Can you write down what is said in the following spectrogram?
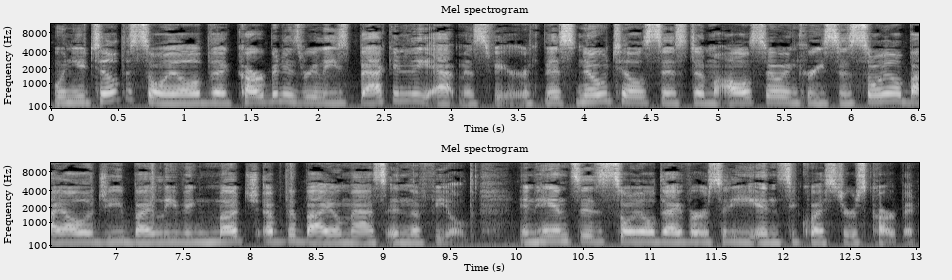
When you till the soil, the carbon is released back into the atmosphere. This no till system also increases soil biology by leaving much of the biomass in the field, enhances soil diversity, and sequesters carbon.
